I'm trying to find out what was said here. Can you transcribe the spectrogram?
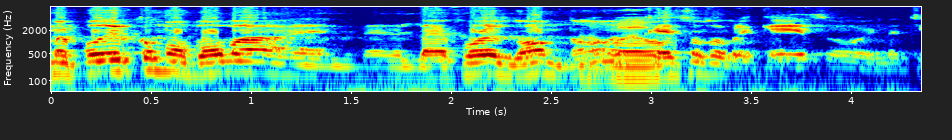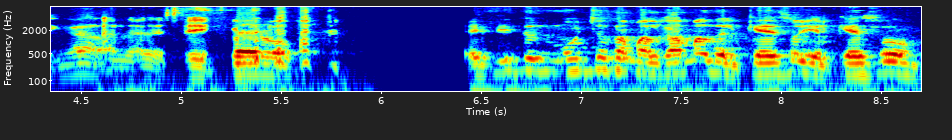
me puedo ir como boba en, el de Forrest Gump, ¿no? Ah, queso sobre queso y la chingada. Pero existen muchas amalgamas del queso y el queso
